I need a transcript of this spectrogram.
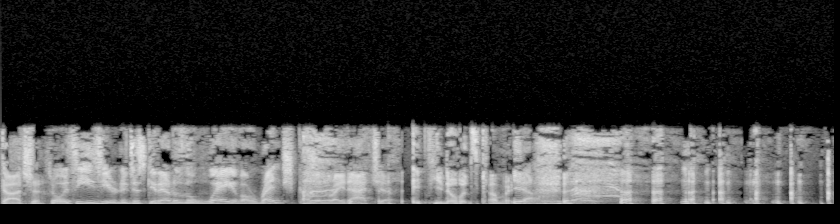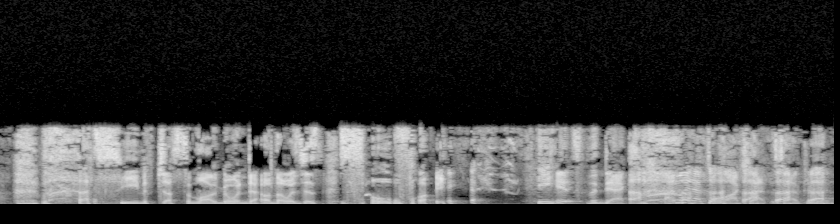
Gotcha. So it's easier to just get out of the way of a wrench coming right at you. if you know it's coming. Yeah. that scene of Justin Long going down though is just so funny. he hits the deck. I might have to watch that this afternoon.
